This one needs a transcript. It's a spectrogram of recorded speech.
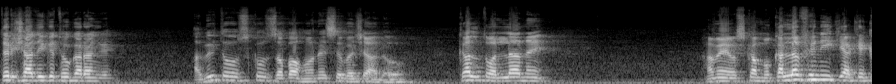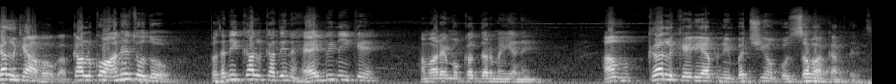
تیری شادی کتوں کریں گے؟ ابھی تو اس کو ذبح ہونے سے بچا لو۔ کل تو اللہ نے ہمیں اس کا مکلف ہی نہیں کیا کہ کل کیا ہوگا؟ کل کو آنے تو دو۔ پتہ نہیں کل کا دن ہے بھی نہیں کہ ہمارے مقدر میں یا نہیں۔ ہم کل کے لیے اپنی بچیوں کو ذبح کر دیتے۔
